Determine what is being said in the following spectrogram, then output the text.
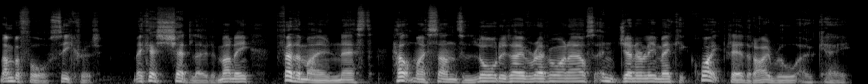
number four, secret. Make a shed load of money, feather my own nest, help my sons lord it over everyone else, and generally make it quite clear that I rule okay.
